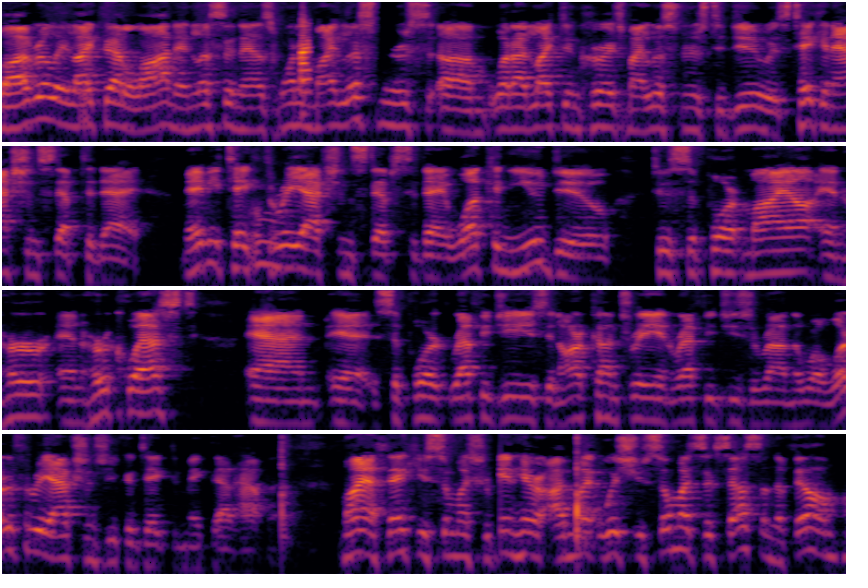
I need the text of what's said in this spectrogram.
Well, I really like that a lot. And listen, as one of my listeners, um, what I'd like to encourage my listeners to do is take an action step today. Maybe take mm. three action steps today. What can you do to support Maya and her and her quest and uh, support refugees in our country and refugees around the world? What are three actions you can take to make that happen? Maya, thank you so much for being here. I might wish you so much success in the film.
